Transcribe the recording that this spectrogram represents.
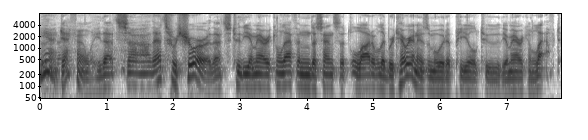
Yeah, definitely. That's uh, that's for sure. That's to the American left in the sense that a lot of libertarianism would appeal to the American left.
